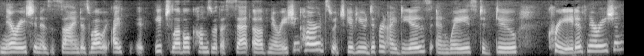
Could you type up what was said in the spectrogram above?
narration is assigned as well. I, it, each level comes with a set of narration cards, which give you different ideas and ways to do creative narration.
